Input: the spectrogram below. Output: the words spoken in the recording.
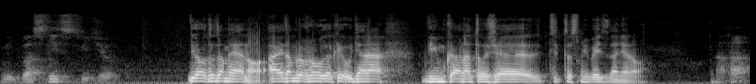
mít vlastnictví, že jo? Jo, to tam je, no. A je tam rovnou taky udělaná výjimka na to, že ti to smí být zdaněno. Aha.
